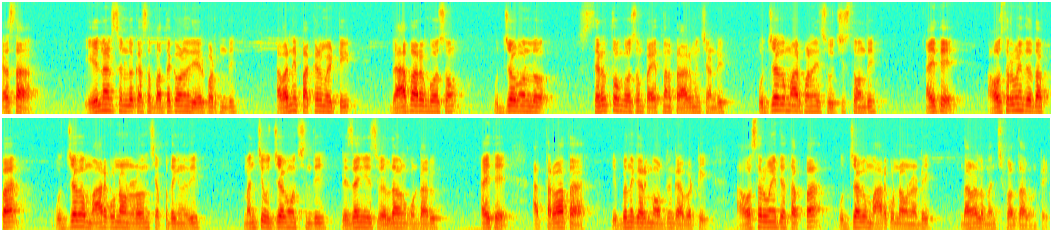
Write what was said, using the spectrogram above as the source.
కాస్త ఏలినాడు కాస్త బద్ధకం అనేది ఏర్పడుతుంది. అవన్నీ పక్కన పెట్టి వ్యాపారం కోసం ఉద్యోగంలో స్థిరత్వం కోసం ప్రయత్నాలు ప్రారంభించండి. ఉద్యోగ మార్పు అనేది సూచిస్తోంది. అయితే అవసరమైతే తప్ప ఉద్యోగం మారకుండా ఉండడం చెప్పదగినది. మంచి ఉద్యోగం వచ్చింది రిజైన్ చేసి వెళ్దాం అనుకుంటారు. అయితే ఆ తర్వాత ఇబ్బందికరంగా ఉంటుంది కాబట్టి అవసరమైతే తప్ప ఉద్యోగం మారకుండా ఉండండి. దానివల్ల మంచి ఫలితాలు ఉంటాయి.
